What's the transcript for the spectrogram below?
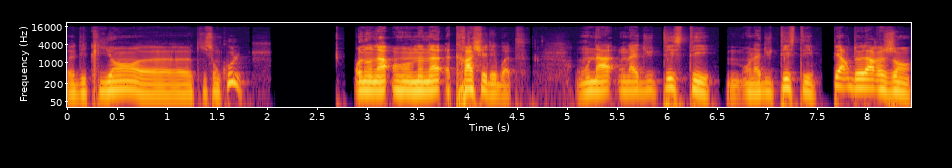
euh, des clients euh, qui sont cool, on en, a, craché des boîtes. On a, dû tester, on a dû tester, perdre de l'argent,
